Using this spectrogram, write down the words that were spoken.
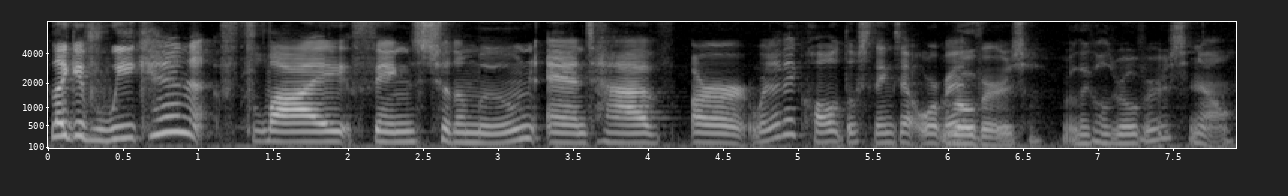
like if we can fly things to the moon and have our what are they called? Those things that orbit? Rovers. Were they called rovers? No,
